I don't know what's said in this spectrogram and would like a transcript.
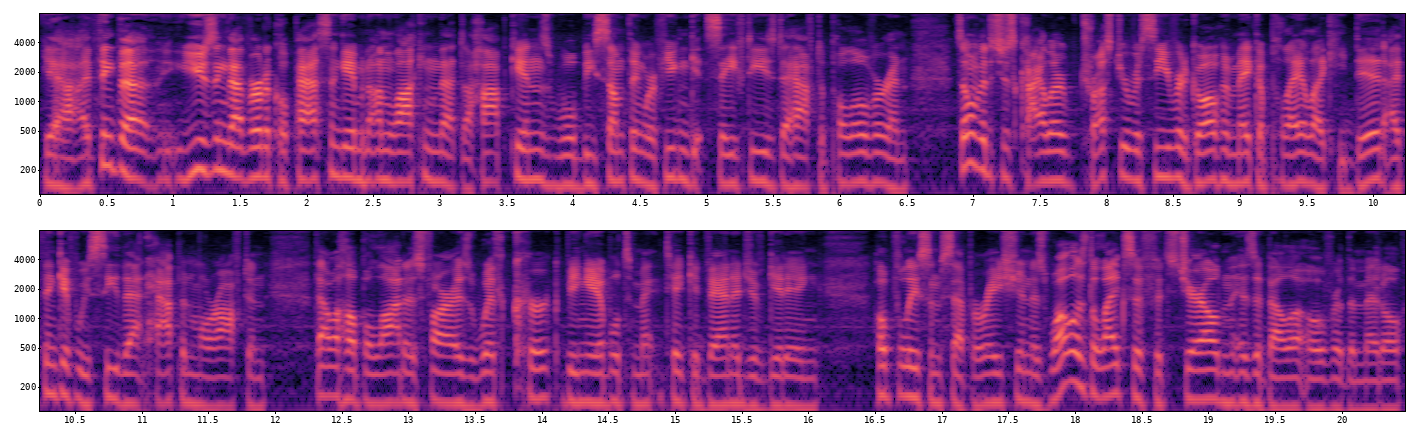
Yeah, I think that using that vertical passing game and unlocking that to Hopkins will be something where if you can get safeties to have to pull over, and some of it's just Kyler, trust your receiver to go up and make a play like he did. I think if we see that happen more often, that will help a lot as far as with Kirk being able to ma- take advantage of getting hopefully some separation, as well as the likes of Fitzgerald and Isabella over the middle.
